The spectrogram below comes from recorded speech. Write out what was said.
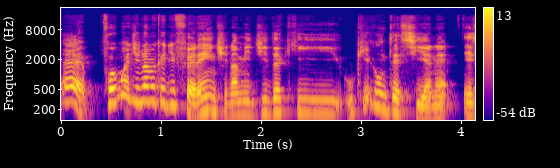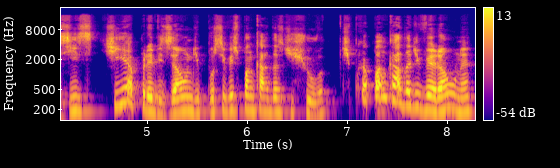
É, foi uma dinâmica diferente na medida que o que acontecia, né? Existia a previsão de possíveis pancadas de chuva, tipo a pancada de verão, né?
